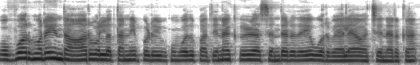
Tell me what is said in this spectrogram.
ஒவ்வொரு முறை இந்த ஆர்வலில் தண்ணி பிடிக்கும் போது பார்த்தீங்கன்னா கீழே செந்துறதே ஒரு வேலையாக வச்சுன்னு இருக்கேன்.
